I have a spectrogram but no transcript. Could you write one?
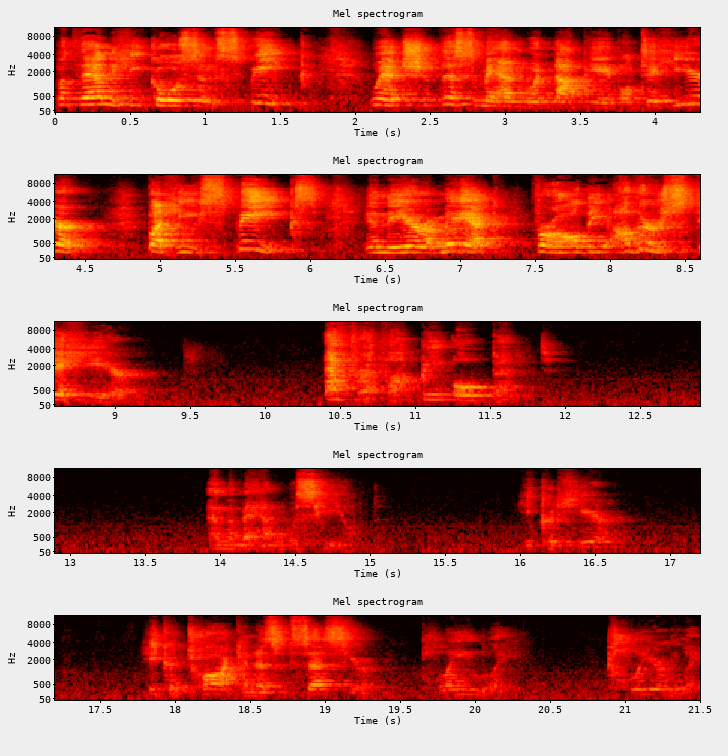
But then he goes and speaks, which this man would not be able to hear. But he speaks in the Aramaic for all the others to hear. Ephphatha, be opened. And the man was healed. Could hear. He could talk, and as it says here, plainly, clearly.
